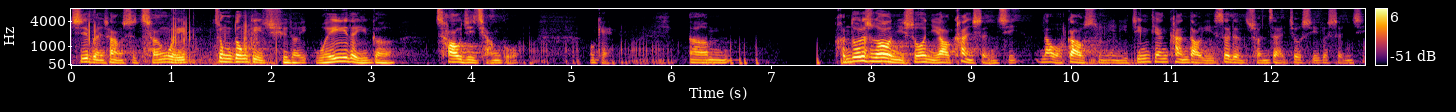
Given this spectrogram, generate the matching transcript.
基本上是成为中东地区的唯一的一个超级强国。OK，嗯，很多的时候你说你要看神迹，那我告诉你，你今天看到以色列的存在就是一个神迹。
